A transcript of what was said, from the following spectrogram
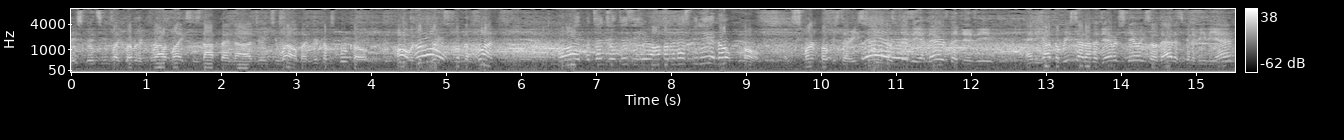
Basically, it seems like whoever the crowd likes has not been uh, doing too well, but here comes Poongko. Oh, with the Oh. from the front. All right, potential dizzy here off of an SPD. Nope. Oh, smart focus there. He There was it dizzy, and there's the dizzy. And he got the reset on the damage scaling, so that is going to be the end.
